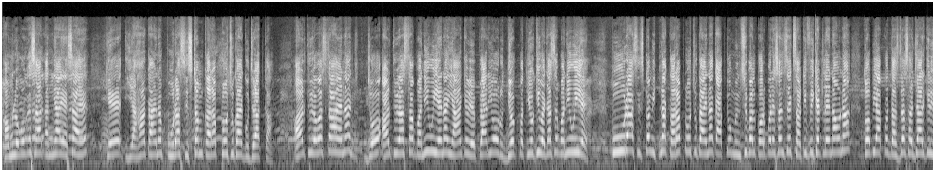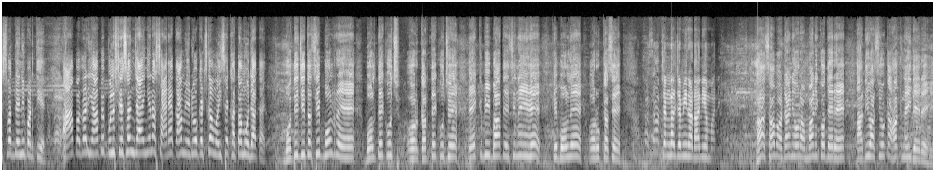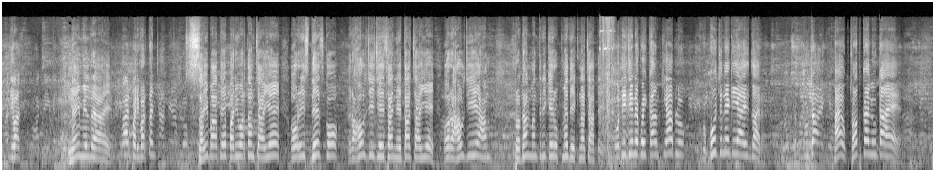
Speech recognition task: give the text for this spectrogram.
हम लोगों के साथ अन्याय ऐसा है कि यहाँ का है ना पूरा सिस्टम करप्ट हो चुका है गुजरात का। अर्थव्यवस्था है ना जो अर्थव्यवस्था बनी हुई है ना यहाँ के व्यापारियों और उद्योगपतियों की वजह से बनी हुई है। पूरा सिस्टम इतना करप्ट हो चुका है ना कि आपको म्यूनसिपल कॉरपोरेशन से एक सर्टिफिकेट लेना हो ना तो भी आपको दस दस हज़ार की रिश्वत देनी पड़ती है। आप अगर यहाँ पे पुलिस स्टेशन जाएँगे ना सारा काम एडवोकेट्स का वहीं से खत्म हो जाता है। मोदी जी तो सिर्फ़ बोल रहे हैं बोलते कुछ और करते कुछ है एक भी बात ऐसी नहीं है कि बोले और कसे। जंगल ज़मीन अडानी अंबानी को। हाँ सब अडानी और अंबानी को दे रहे हैं। आदिवासियों का हक नहीं दे रहे हैं। आदिवासी नहीं मिल रहा है। इस बार परिवर्तन चाहते हैं आप लोग? सही बात है परिवर्तन चाहिए और इस देश को राहुल जी जैसा नेता चाहिए और राहुल जी ही हम प्रधानमंत्री के रूप में देखना चाहते हैं। मोदी जी ने कोई काम किया आप लोग कुछ नहीं किया इधर। लूटा है? है सबका लूटा है।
